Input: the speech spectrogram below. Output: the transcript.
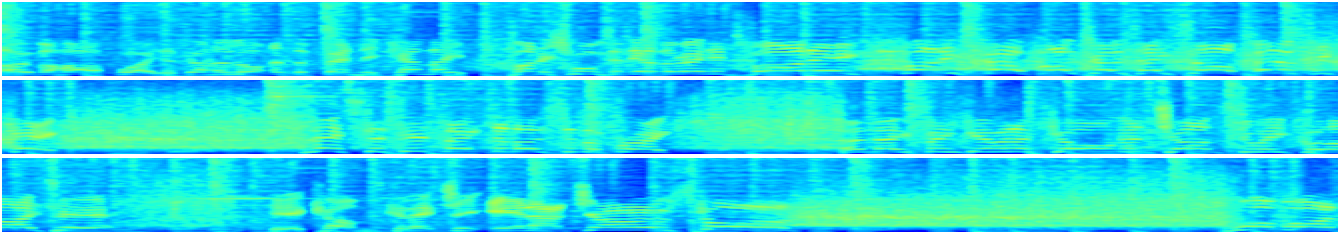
over halfway. They've done a lot of defending. Can they punish Wolves at the other end? It's Vardy. Vardy's foul by Jose Sá. Penalty kick. Leicester did make the most of the break. And they've been given a golden chance to equalise here. Here comes Kelechi Iheanacho. Scores! 1-1.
